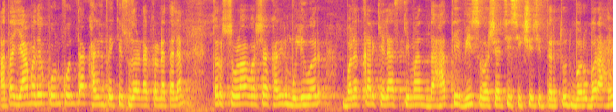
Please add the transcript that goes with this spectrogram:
आता यामध्ये कोणकोणत्या खालीलपैकी सुधारणा करण्यात आल्या? तर सोळा वर्षाखालील मुलीवर बलात्कार केल्यास किमान दहा ते वीस वर्षाची शिक्षेची तरतूद बरोबर आहे.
